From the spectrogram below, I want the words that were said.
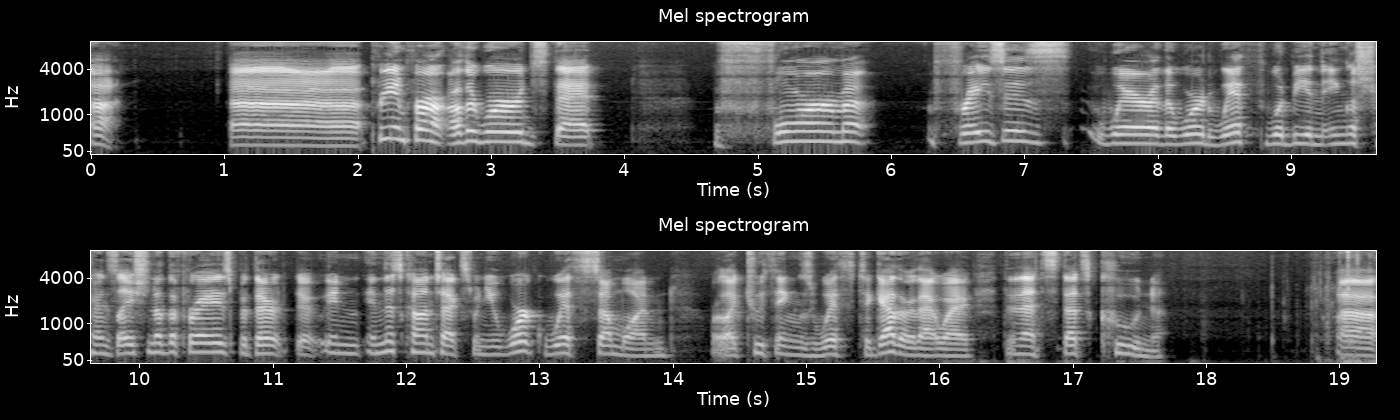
Ah. Uh, pre and per are other words that form phrases where the word with would be in the English translation of the phrase, but they're in in this context when you work with someone or like two things with together that way, then that's that's kun. Uh,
